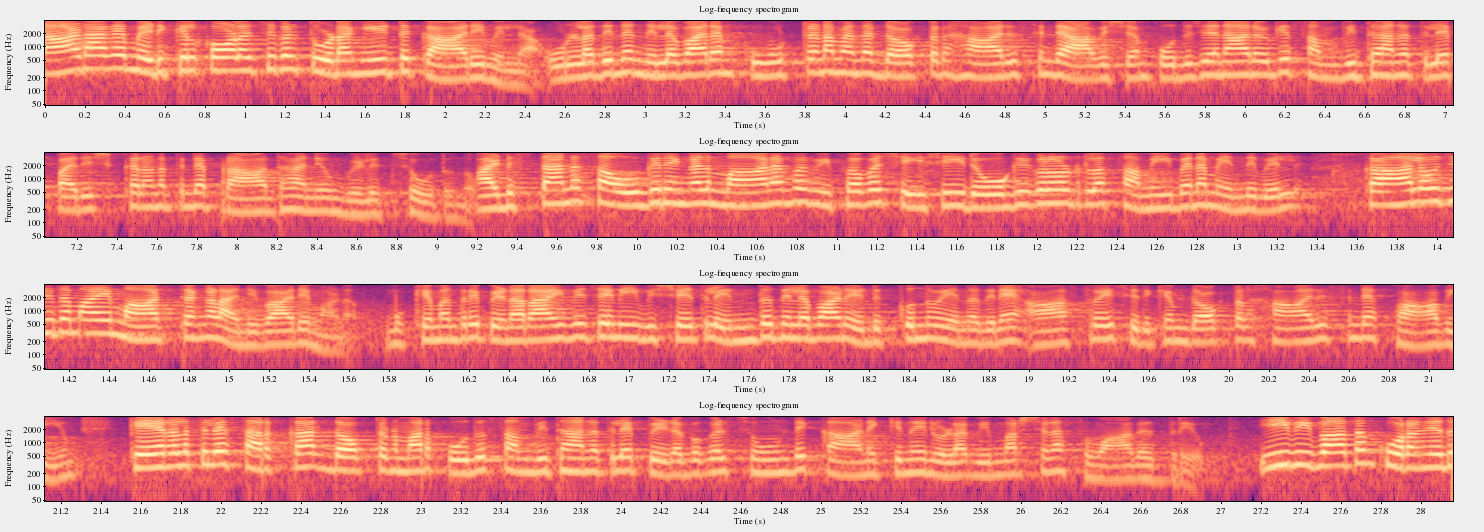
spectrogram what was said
നാടാകെ മെഡിക്കൽ കോളേജുകൾ തുടങ്ങിയിട്ട് കാര്യമില്ല. ഉള്ളതിന്റെ നിലവാരം കൂട്ടണമെന്ന ഡോക്ടർ ഹാരിസിന്റെ ആവശ്യം പൊതുജനാരോഗ്യ സംവിധാനത്തിലെ പരിഷ്കരണത്തിന്റെ പ്രാധാന്യവും വിളിച്ചോതുന്നു. അടിസ്ഥാന സൗകര്യങ്ങൾ മാനവ വിഭവശേഷി രോഗികളോടുള്ള സമീപനം എന്നിവയിൽ കാലോചിതമായ മാറ്റങ്ങൾ അനിവാര്യമാണ്. മുഖ്യമന്ത്രി പിണറായി വിജയൻ ഈ വിഷയത്തിൽ എന്ത് നിലപാട് എടുക്കുന്നു എന്നതിനെ ആശ്രയിച്ചിരിക്കും ഡോക്ടർ ഹാരിസിന്റെ ഭാവിയും. കേരളത്തിലെ സർക്കാർ ഡോക്ടർമാർ പൊതുസംവിധാനത്തിലെ പിഴവുകൾ ചൂണ്ടിക്കാണിക്കുന്നതിനുള്ള വിമർശന സ്വാതന്ത്ര്യവും ഈ വിവാദം കുറഞ്ഞത്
